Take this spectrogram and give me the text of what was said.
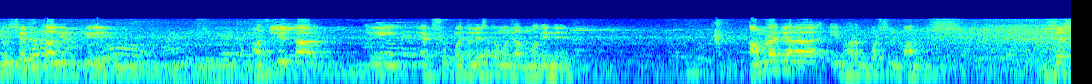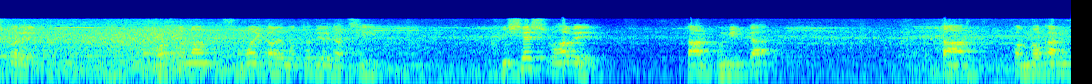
জোসেফ স্টালিনকে আজকে তার এই একশো পঁয়তাল্লিশতম জন্মদিনে আমরা যারা এই ভারতবর্ষের মানুষ, বিশেষ করে বর্তমান সময়কালের মধ্য দিয়ে যাচ্ছি। বিশেষভাবে তার ভূমিকা, তার কর্মকাণ্ড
